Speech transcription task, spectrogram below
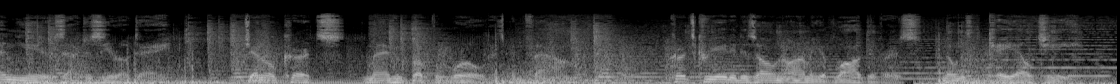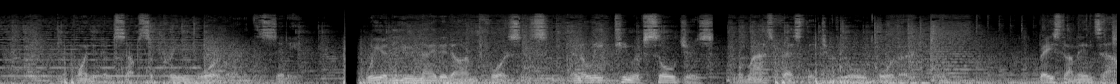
Ten years after Zero Day, General Kurtz, the man who broke the world, has been found. Kurtz created his own army of lawgivers, known as the KLG. Appointed himself supreme warlord of the city. We are the United Armed Forces, an elite team of soldiers, the last vestige of the old order. Based on intel,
